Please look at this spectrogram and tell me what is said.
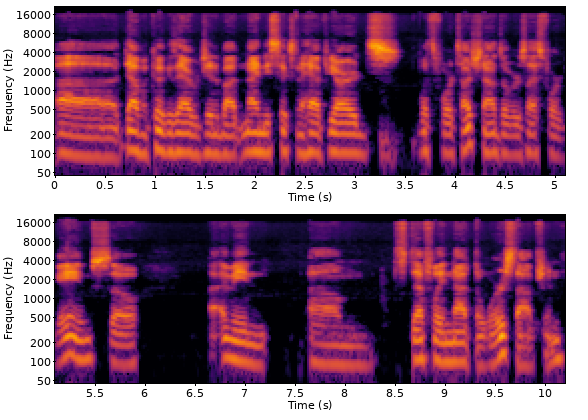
Uh, Dalvin Cook is averaging about 96 and a half yards with four touchdowns over his last four games. So, I mean, um, it's definitely not the worst option.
